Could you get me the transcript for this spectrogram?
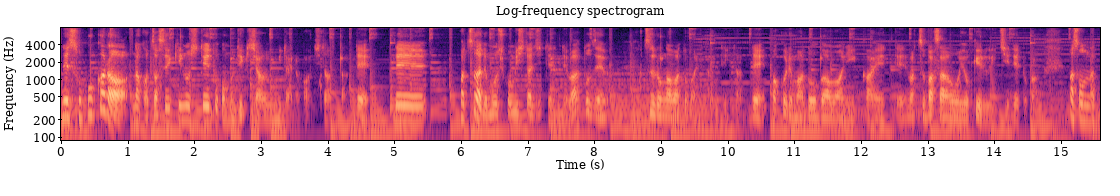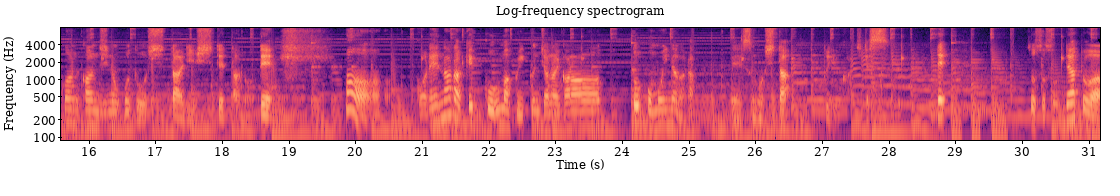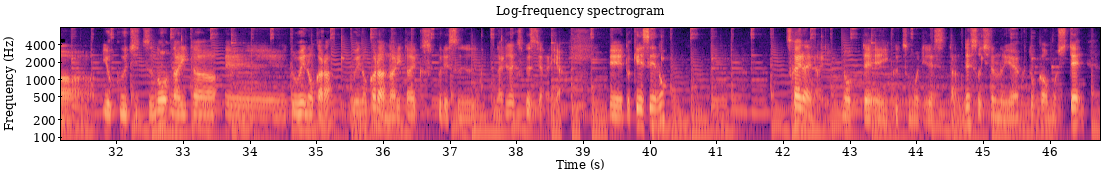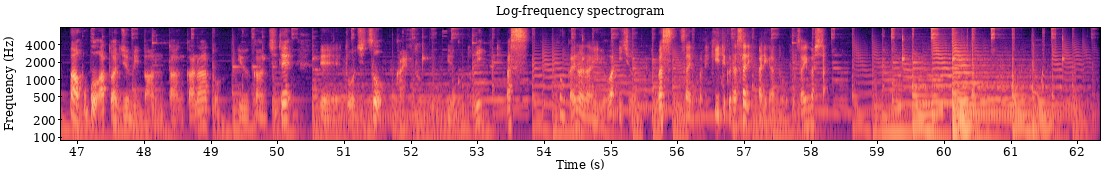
で、そこからなんか座席の指定とかもできちゃうみたいな感じだったんで、で、まあ、ツアーで申し込みした時点では当然通路側とかになっていたんで、まあ、これ窓側に変えて、まあ、翼を避ける位置でとか、まあ、そんな感じのことをしたりしてたので、まあ、これなら結構うまくいくんじゃないかなと思いながら、えー、過ごしたという感じです。で、そうそうそう。で、あとは、翌日の成田、えー、上野から、上野から成田エクスプレス、成田エクスプレスじゃないや、えっ、ー、と、京成のスカイライナーに乗っていくつもりでしたんで、そちらの予約とかもして、まあ、ほぼあとは準備万端かなという感じで、えー、当日を迎えるということになります。今回の内容は以上になります。最後まで聞いてくださりありがとうございました。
